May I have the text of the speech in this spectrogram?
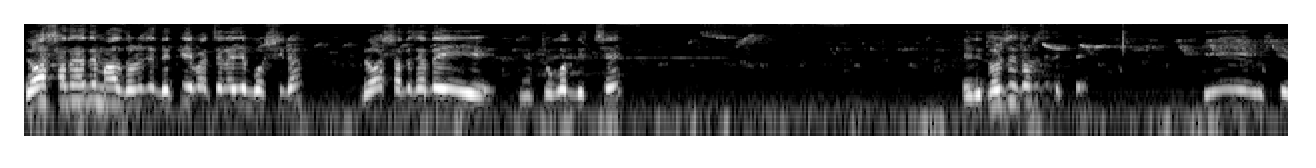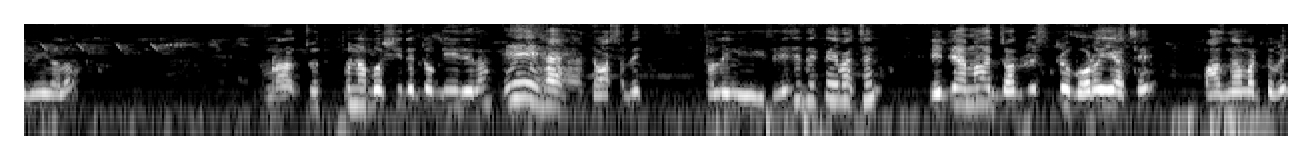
দেওয়ার সাথে সাথে মাছ ধরেছে দেখতেই পাচ্ছেন এই যে বসিটা দেওয়ার সাথে সাথেই চোকর দিচ্ছে। এই যে ধরছে ধরেছে দেখতে। কি মিষ্টি হয়ে গেল। আমরা চোদ্দ না বসিতে টোপ দিয়ে দিলাম। এ হ্যাঁ হ্যাঁ দেওয়ার সাথে তলে নিয়ে গেছে। এই যে দেখতেই পাচ্ছেন এটা আমার যথেষ্ট বড়ই আছে পাঁচ নাম্বার টোপে।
